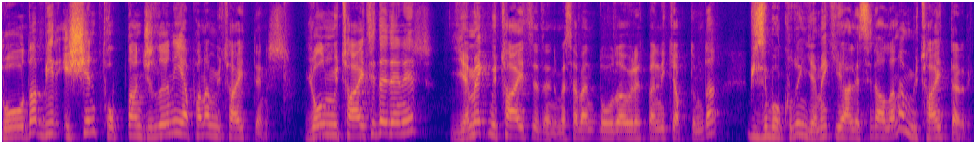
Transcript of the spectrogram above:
doğuda bir işin toptancılığını yapana müteahhit denir. Yol müteahhiti de denir, yemek müteahhiti de denir. Mesela ben doğuda öğretmenlik yaptığımda bizim okulun yemek ihalesini alana müteahhit derdik.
